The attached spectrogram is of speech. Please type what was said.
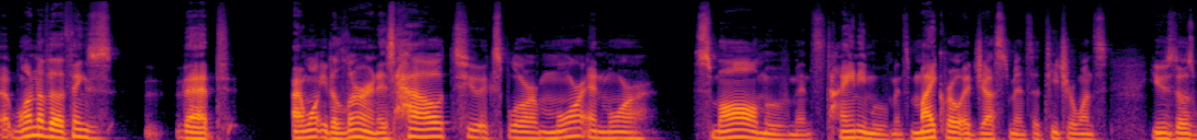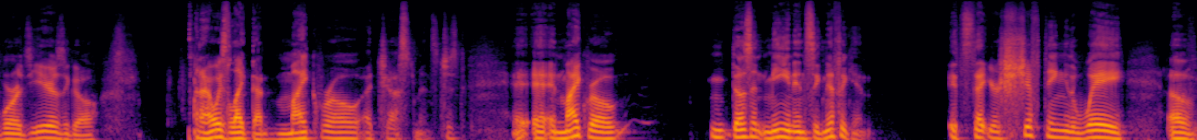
uh, one of the things that i want you to learn is how to explore more and more small movements tiny movements micro adjustments. A teacher once used those words years ago. And i always like that micro adjustments. Just and micro doesn't mean insignificant. It's that you're shifting the way of,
